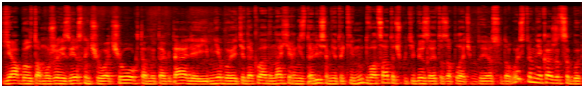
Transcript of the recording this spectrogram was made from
я был там уже известный чувачок там и так далее, и мне бы эти доклады нахер не сдались, а мне такие, ну, двадцаточку тебе за это заплатим. Да я с удовольствием, мне кажется, бы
